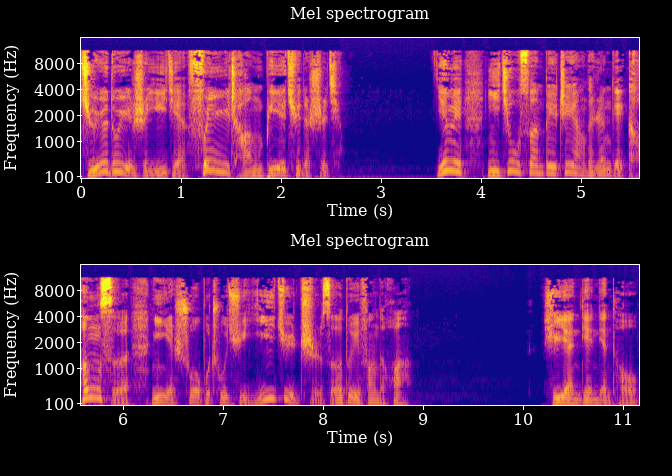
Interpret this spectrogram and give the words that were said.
绝对是一件非常憋屈的事情，因为你就算被这样的人给坑死，你也说不出去一句指责对方的话。徐燕点点头，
